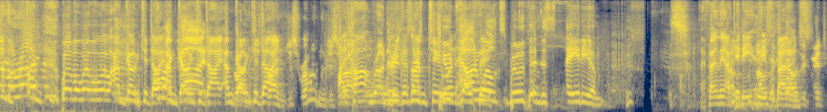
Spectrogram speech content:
overrun. Wait, wait, wait, wait, wait. I'm going to die. Oh I'm going to die. I'm Run, going to just die. Run, just run, just I can't run There's- because there's I'm too two unhealthy. John Wilkes Booth in the stadium. If only I could eat That was these a good- That was a good.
